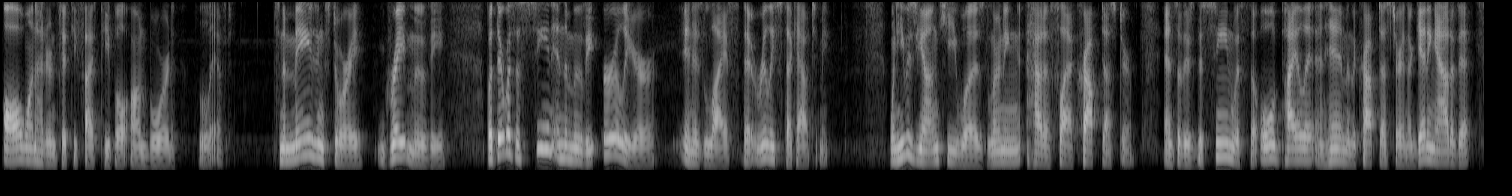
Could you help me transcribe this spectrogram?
all 155 people on board lived. It's an amazing story, great movie. But there was a scene in the movie earlier in his life that really stuck out to me. When he was young, he was learning how to fly a crop duster. And so there's this scene with the old pilot and him and the crop duster, and they're getting out of it.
